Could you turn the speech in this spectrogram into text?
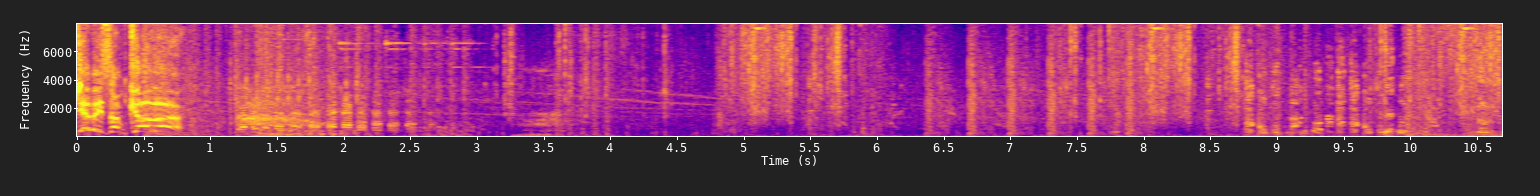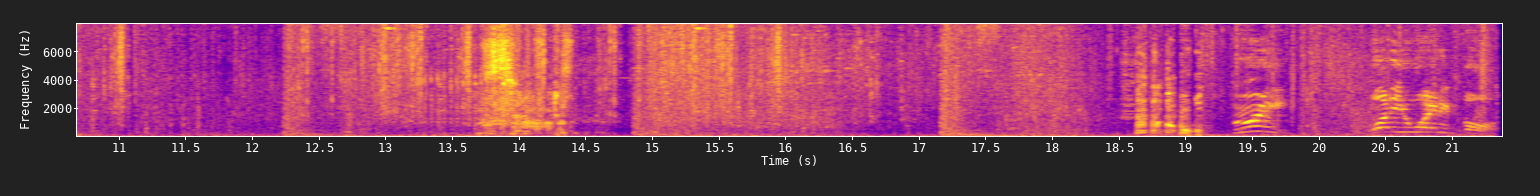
Give me some cover! Marine! What are you waiting for?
